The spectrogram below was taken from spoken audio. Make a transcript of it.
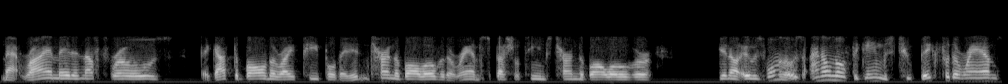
Matt Ryan made enough throws. They got the ball to the right people. They didn't turn the ball over. The Rams special teams turned the ball over. You know, it was one of those. I don't know if the game was too big for the Rams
